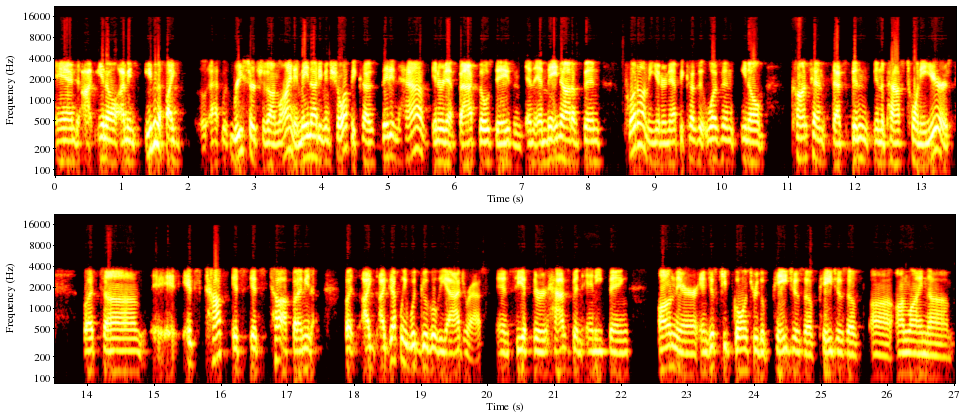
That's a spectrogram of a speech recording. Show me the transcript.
and I, you know, I mean, even if I uh, research it online, it may not even show up because they didn't have internet back those days, and, and it may not have been put on the internet because it wasn't, you know, content that's been in the past 20 years. But um, it, it's tough. It's it's tough. But I mean, But I, I definitely would Google the address and see if there has been anything on there, and just keep going through the pages of pages of uh, online um,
